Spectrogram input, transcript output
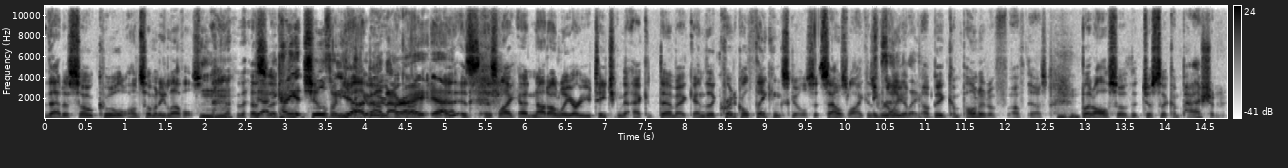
that is so cool on so many levels. Mm-hmm. yeah, you kind of get chills when you yeah, think I about do, that, right? Yeah. It's, it's like uh, not only are you teaching the academic and the critical thinking skills, it sounds like, is really a, a big component of, of this, but also the, just the compassion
